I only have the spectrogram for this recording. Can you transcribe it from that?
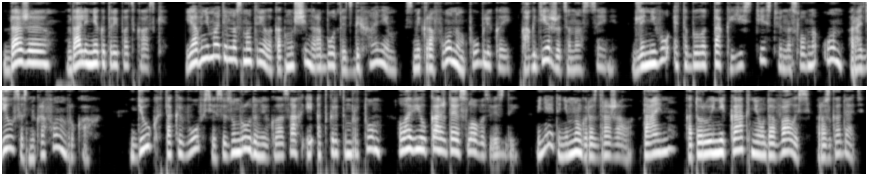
даже дали некоторые подсказки. Я внимательно смотрела, как мужчина работает с дыханием, с микрофоном, публикой, как держится на сцене. Для него это было так естественно, словно он родился с микрофоном в руках. Дюк так и вовсе с изумрудами в глазах и открытым ртом ловил каждое слово звезды. Меня это немного раздражало. Тайна, которую никак не удавалось разгадать.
